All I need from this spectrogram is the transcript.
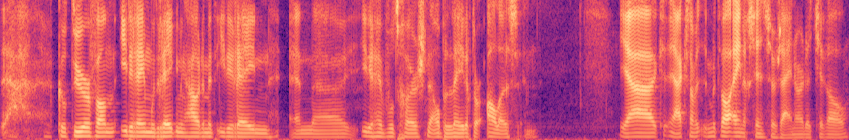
ja, cultuur van iedereen moet rekening houden met iedereen. En eh, iedereen voelt zich gewoon snel beledigd door alles. En, Ja, ik, ja, ik snap het. Het moet wel enigszins zo zijn hoor. Dat je wel.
